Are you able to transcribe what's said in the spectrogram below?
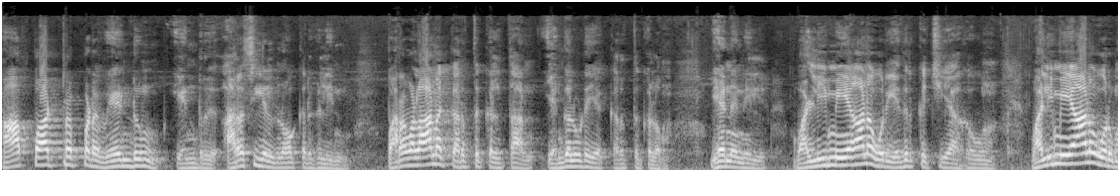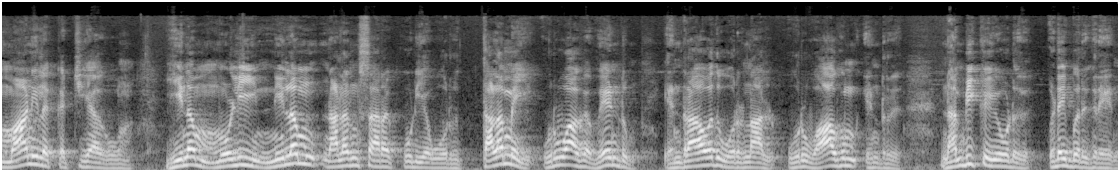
காப்பாற்றப்பட வேண்டும் என்று அரசியல் நோக்கர்களின் பரவலான கருத்துக்கள் தான் எங்களுடைய கருத்துக்களும். ஏனெனில் வலிமையான ஒரு எதிர்க்கட்சியாகவும் வலிமையான ஒரு மாநில கட்சியாகவும் இனம் மொழி நிலம் நலன் சாரக்கூடிய ஒரு தலைமை உருவாக வேண்டும் என்றாவது ஒரு நாள் உருவாகும் என்று நம்பிக்கையோடு விடைபெறுகிறேன்.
